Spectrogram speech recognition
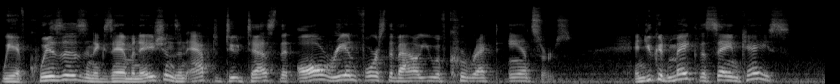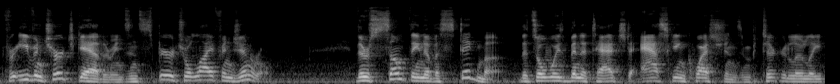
We have quizzes and examinations and aptitude tests that all reinforce the value of correct answers. And you could make the same case for even church gatherings and spiritual life in general there's something of a stigma that's always been attached to asking questions, and particularly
